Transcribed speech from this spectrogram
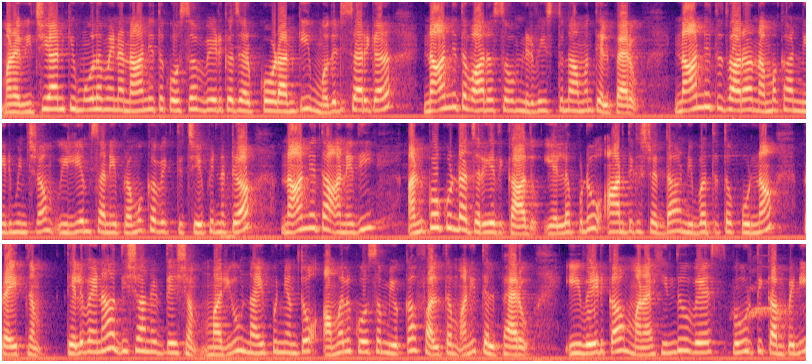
మన విజయానికి మూలమైన నాణ్యత కోసం వేడుక జరుపుకోవడానికి మొదటిసారిగా నాణ్యత వారోత్సవం నిర్వహిస్తున్నామని తెలిపారు. నాణ్యత ద్వారా నమ్మకాన్ని నిర్మించడం విలియమ్స్ అనే ప్రముఖ వ్యక్తి చేపినట్టుగా నాణ్యత అనేది అనుకోకుండా జరిగేది కాదు. ఎల్లప్పుడూ ఆర్థిక శ్రద్ధ నిబద్ధతతో కూడిన ప్రయత్నం. తెలివైన దిశానిర్దేశం మరియు నైపుణ్యంతో అమలు కోసం యొక్క ఫలితం అని తెలిపారు. ఈ వేడుక మన హిందూ వేర్ స్ఫూర్తి కంపెనీ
